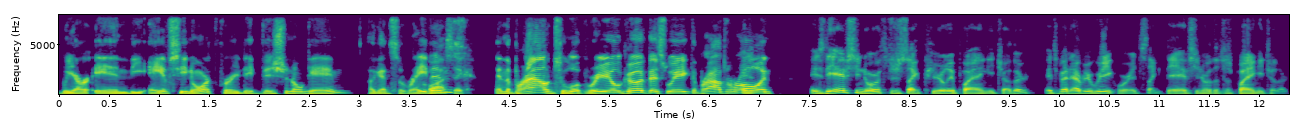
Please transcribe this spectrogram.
we are in the AFC North for a divisional game against the Ravens Classic. and the Browns, who look real good this week. The Browns were rolling. Is the AFC North just like purely playing each other? It's been every week where it's like the AFC North is just playing each other.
